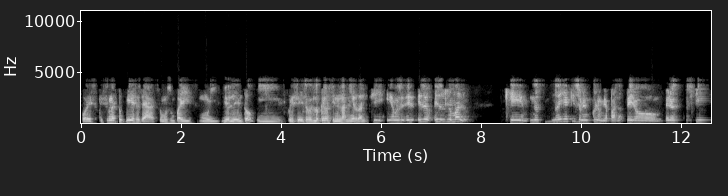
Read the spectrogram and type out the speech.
por eso que es una estupidez, o sea, somos un país muy violento y pues eso es lo que nos tiene en la mierda, ¿no? Sí, digamos, e, eso, eso es lo malo, que no, no diría que solo en Colombia pasa, pero, pero sí,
